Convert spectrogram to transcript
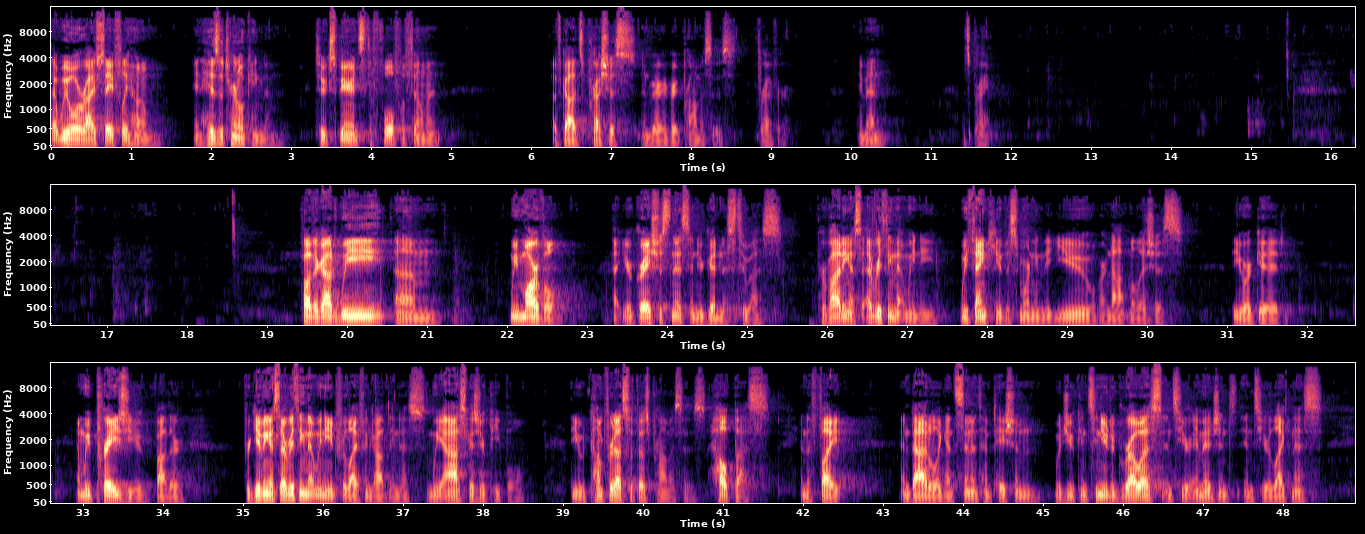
that we will arrive safely home in His eternal kingdom to experience the full fulfillment of God's precious and very great promises forever. Amen. Let's pray. Father God, we, um, we marvel at your graciousness and your goodness to us, providing us everything that we need. We thank you this morning that you are not malicious, that you are good. And we praise you, Father, for giving us everything that we need for life and godliness. And we ask as your people that you would comfort us with those promises, help us in the fight and battle against sin and temptation. Would you continue to grow us into your image and into your likeness?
